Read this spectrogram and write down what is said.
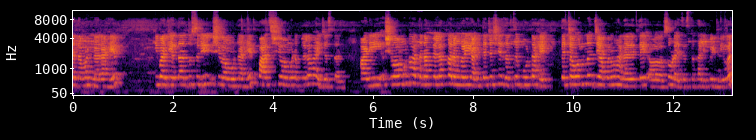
मी आता म्हणणार आहे की माझी आता दुसरी शिवामूठ आहे. पाच शिवामूठ आपल्याला व्हायचे असतात. आणि शिवामूठ वाहताना आपल्याला करंगळी आणि त्याच्या शेजारचे बोट आहे त्याच्यावरूनच जे आपण वाहणार आहे ते सोडायचं असतं खाली पिंडीवर.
